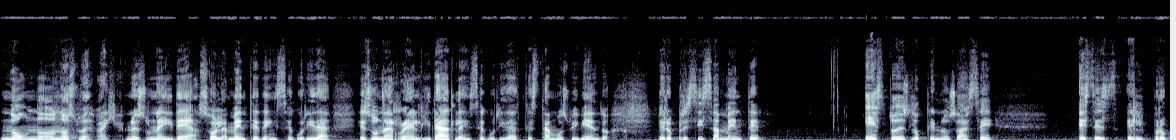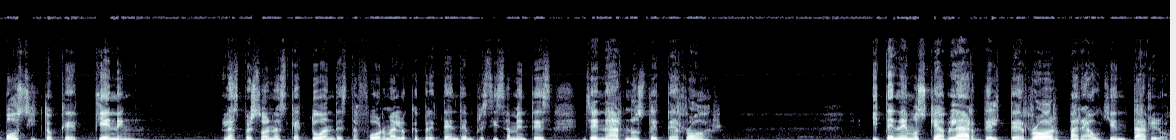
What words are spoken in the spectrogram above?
no, no, no, vaya, no es una idea solamente de inseguridad, es una realidad la inseguridad que estamos viviendo. Pero precisamente esto es lo que nos hace, este es el propósito que tienen las personas que actúan de esta forma lo que pretenden precisamente es llenarnos de terror. Y tenemos que hablar del terror para ahuyentarlo.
